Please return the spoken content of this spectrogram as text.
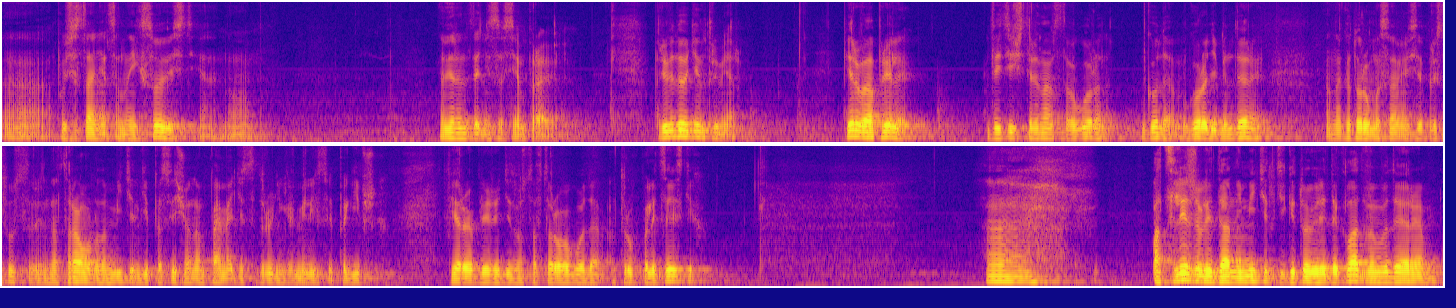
а, пусть останется на их совести, но, наверное, это не совсем правильно. Приведу один пример. 1 апреля 2013 года, года в городе Бендеры, на котором мы с вами все присутствовали, на траурном митинге, посвященном памяти сотрудников милиции, погибших 1 апреля 1992 года от рук полицейских, отслеживали данный митинг и готовили доклад в МВД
